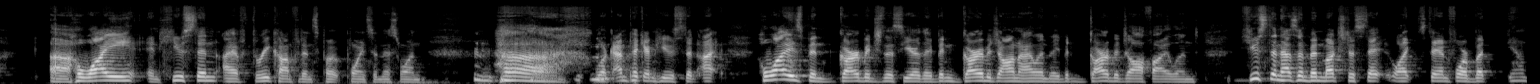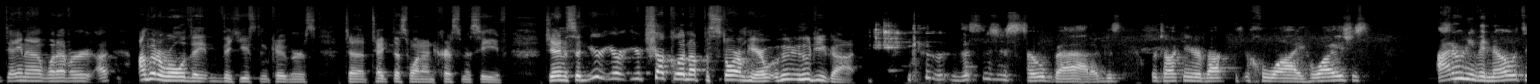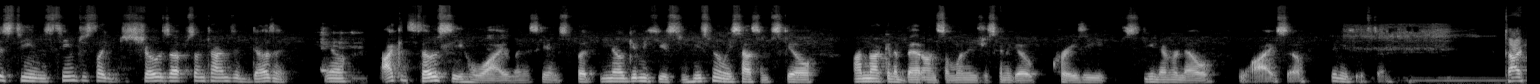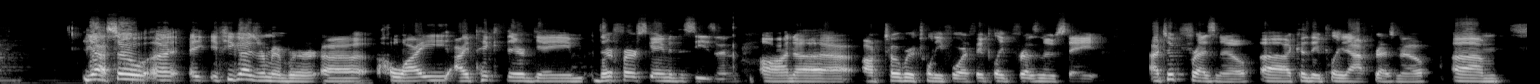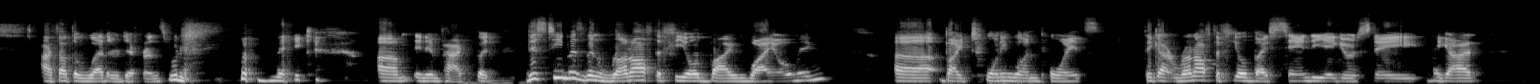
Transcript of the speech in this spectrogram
uh, Hawaii and Houston. I have three confidence po- points in this one. Look, I'm picking Houston. I Hawaii's been garbage this year. They've been garbage on island. They've been garbage off island. Houston hasn't been much to stay like stand for, but you know, Dana, whatever. I, am going to roll the the Houston Cougars to take this one on Christmas Eve. Jameson, you're you're you're chuckling up a storm here. Who who do you got? this is just so bad. I'm just we're talking here about Hawaii. Hawaii is just I don't even know what this team. This team just like shows up sometimes and doesn't. You know, I could so see Hawaii win this game, but you know, give me Houston. Houston at least has some skill. I'm not going to bet on someone who's just going to go crazy. You never know why. So give me Houston. Ty. Yeah, so uh, if you guys remember, uh, Hawaii, I picked their game, their first game of the season on uh, October 24th. They played Fresno State. I took Fresno because uh, they played at Fresno. Um, I thought the weather difference would make um, an impact, but this team has been run off the field by Wyoming uh, by 21 points. They got run off the field by San Diego State. They got,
